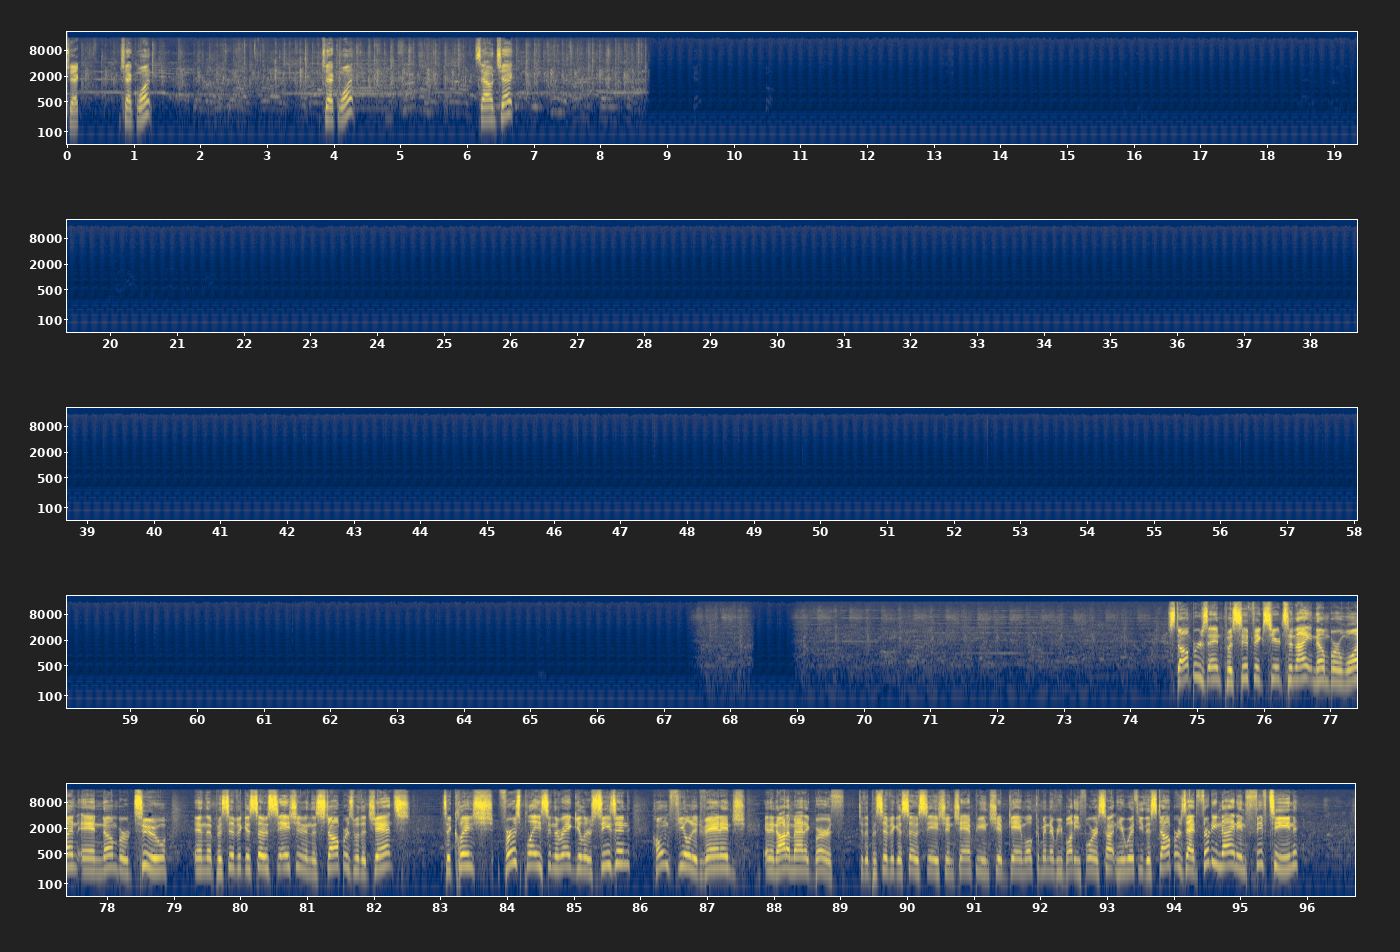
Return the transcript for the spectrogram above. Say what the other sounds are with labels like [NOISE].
Check. Check one. Check one. Sound check. Stompers and Pacifics here tonight, number one and number two in the Pacific Association, and the Stompers with a chance to clinch first place in the regular season, home field advantage, and an automatic berth to the Pacific Association Championship game. Welcome in, everybody. Forrest Hunt here with you. The Stompers at 39 and 15,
